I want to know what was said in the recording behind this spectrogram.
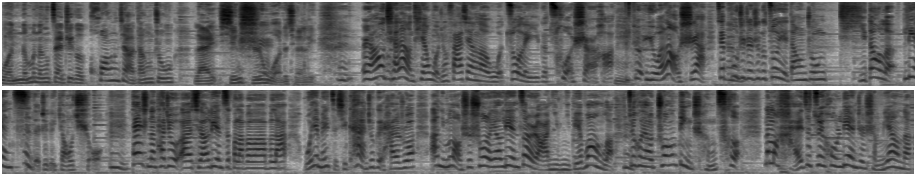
我能不能在这个框架当中来行使我的权利？嗯然后前两天我就发现了，我做了一个错事儿哈，就语文老师啊，在布置的这个作业当中提到了练字的这个要求，嗯，但是呢，他就啊写到练字巴拉巴拉巴拉，我也没仔细看，就给孩子说啊，你们老师说了要练字儿啊，你你别忘了，最后要装订成册。那么孩子最后练成什么样呢？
